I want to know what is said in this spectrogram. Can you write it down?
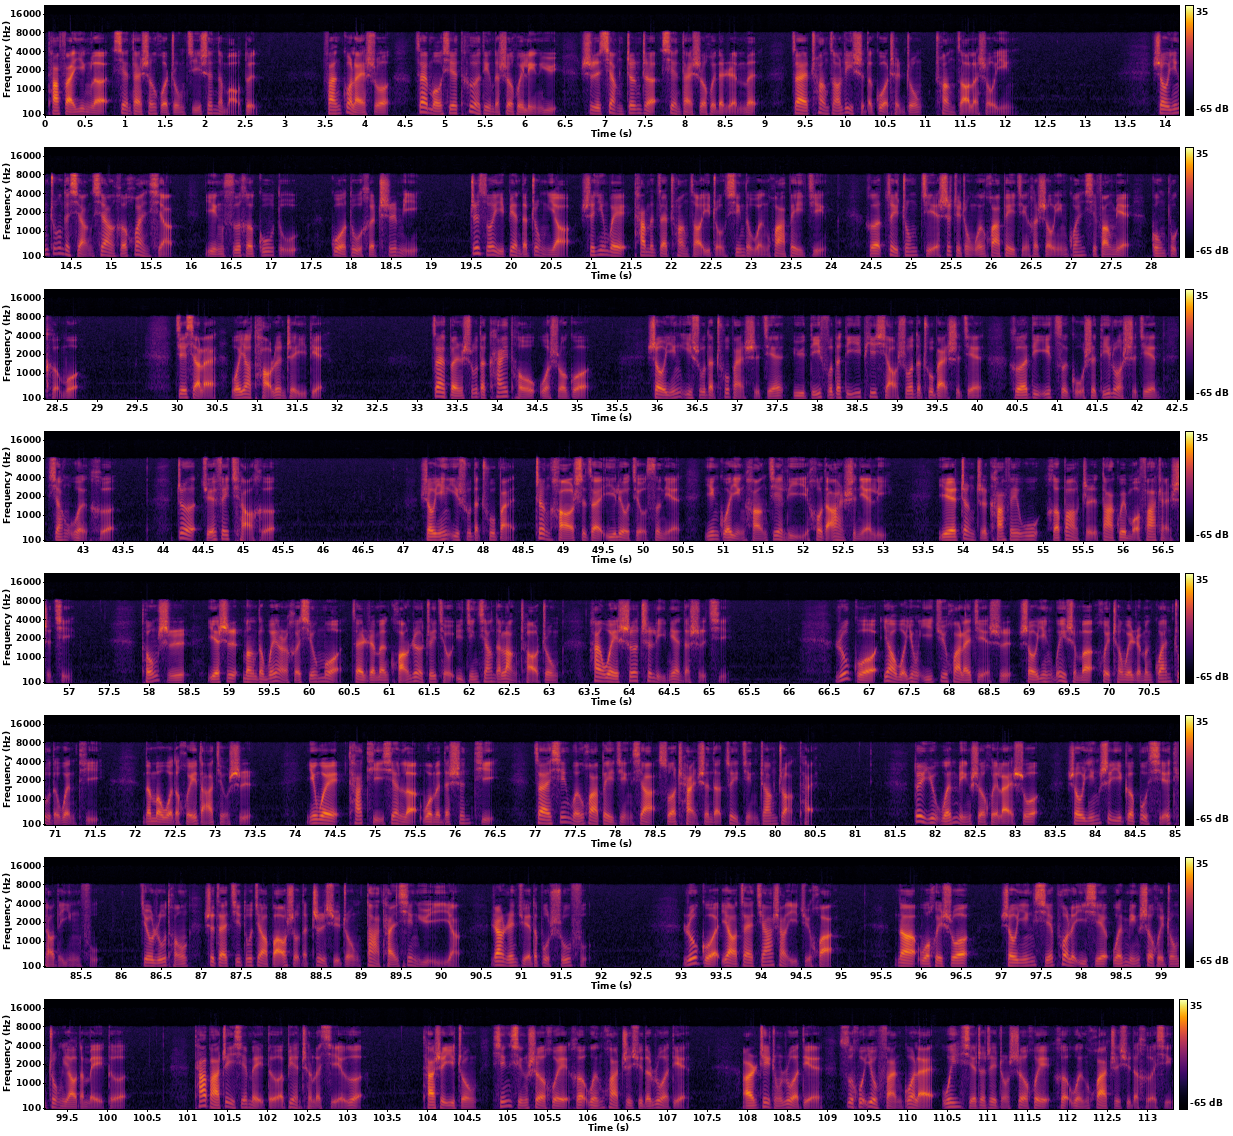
它反映了现代生活中极深的矛盾。反过来说，在某些特定的社会领域，是象征着现代社会的人们在创造历史的过程中创造了手淫。手淫中的想象和幻想、隐私和孤独、过度和痴迷，之所以变得重要，是因为他们在创造一种新的文化背景。和最终解释这种文化背景和手淫关系方面功不可没。接下来我要讨论这一点。在本书的开头我说过，《手淫》一书的出版时间与笛福的第一批小说的出版时间和第一次股市低落时间相吻合，这绝非巧合。《手淫》一书的出版正好是在1694年英国银行建立以后的二十年里。也正值咖啡屋和报纸大规模发展时期，同时也是蒙德维尔和休谟在人们狂热追求郁金香的浪潮中捍卫奢侈理念的时期。如果要我用一句话来解释手印为什么会成为人们关注的问题，那么我的回答就是：因为它体现了我们的身体在新文化背景下所产生的最紧张状态。对于文明社会来说，手淫是一个不协调的音符，就如同是在基督教保守的秩序中大谈性欲一样，让人觉得不舒服。如果要再加上一句话，那我会说，手淫胁迫了一些文明社会中重要的美德，它把这些美德变成了邪恶，它是一种新型社会和文化秩序的弱点，而这种弱点似乎又反过来威胁着这种社会和文化秩序的核心。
